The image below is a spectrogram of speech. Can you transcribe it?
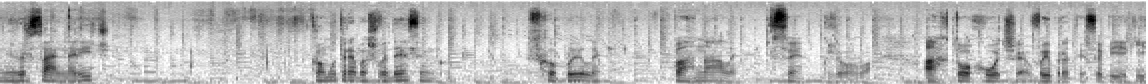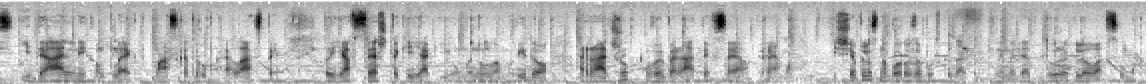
універсальна річ. Кому треба швидесенько, схопили, погнали, все кльово. А хто хоче вибрати собі якийсь ідеальний комплект маска, трубка, ласти, то я все ж таки, як і у минулому відео, раджу вибирати все окремо. І ще плюс набору забув сказати, з ним іде дуже кльова сумка.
